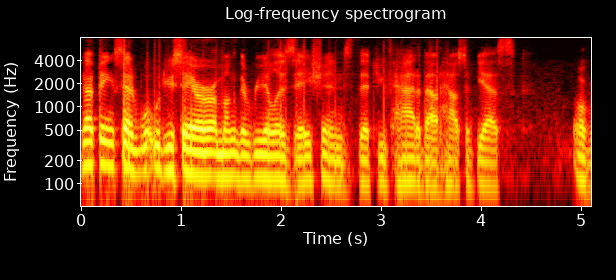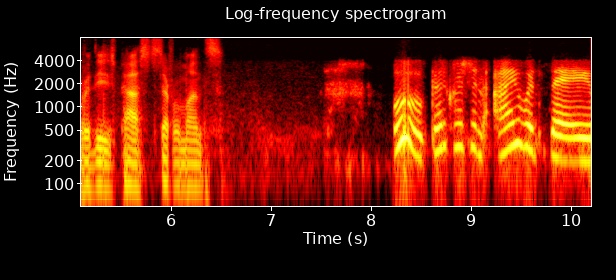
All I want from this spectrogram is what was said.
That being said, what would you say are among the realizations that you've had about House of Yes over these past several months? Ooh, good question. I would say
